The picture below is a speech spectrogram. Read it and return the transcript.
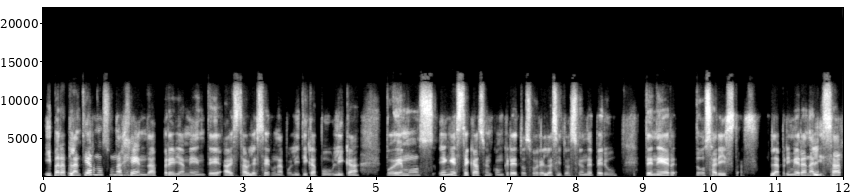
Y para plantearnos una agenda previamente a establecer una política pública, podemos, en este caso en concreto sobre la situación de Perú, tener dos aristas. La primera, analizar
